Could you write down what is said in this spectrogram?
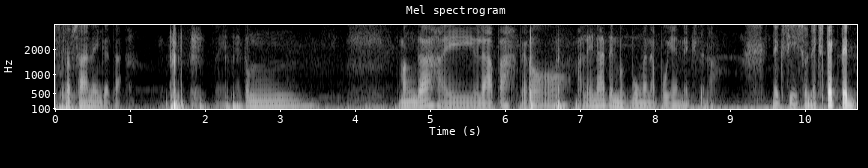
sarap sana yung gata itong mangga ay wala pa pero malay natin magbunga na po yan next ano next season expected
